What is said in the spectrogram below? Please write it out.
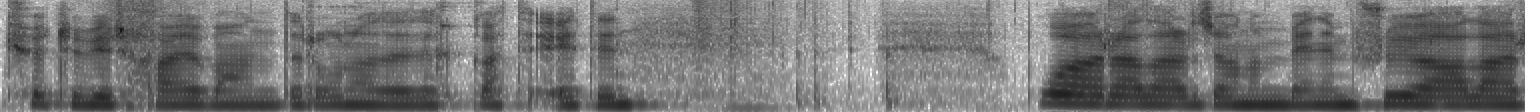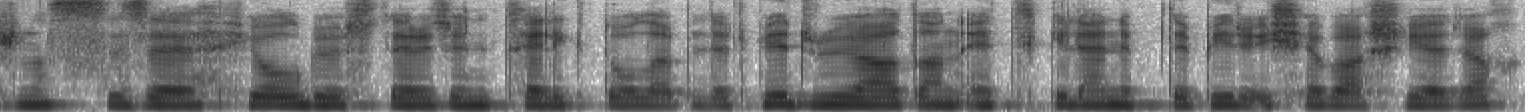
Kötü bir hayvandır. Ona da dikkat edin. Bu aralar canım benim rüyalarınız size yol gösterici nitelikte olabilir. Bir rüyadan etkilenip de bir işe başlayacak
